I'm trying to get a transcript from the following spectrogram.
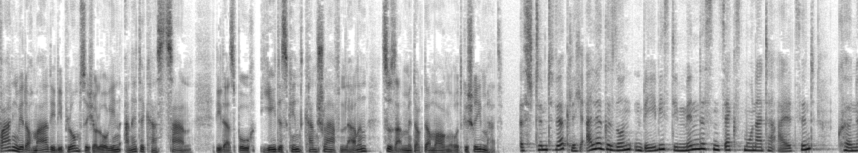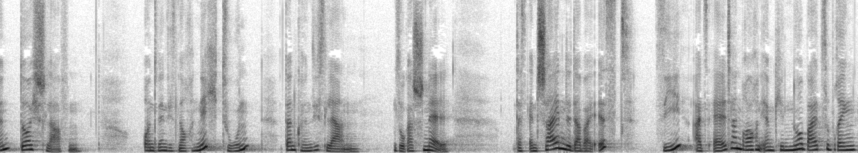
Fragen wir doch mal die Diplompsychologin Annette Kast-Zahn, die das Buch Jedes Kind kann schlafen lernen zusammen mit Dr. Morgenroth geschrieben hat. Es stimmt wirklich, alle gesunden Babys, die mindestens sechs Monate alt sind, können durchschlafen. Und wenn sie es noch nicht tun, dann können sie es lernen. Sogar schnell. Das Entscheidende dabei ist, Sie als Eltern brauchen Ihrem Kind nur beizubringen,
